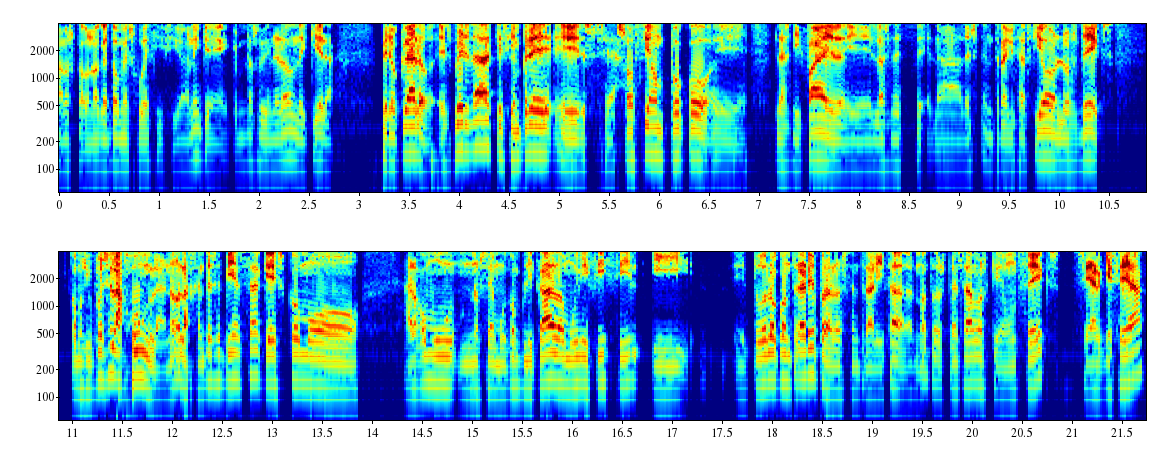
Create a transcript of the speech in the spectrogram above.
vamos, cada uno que tome su decisión y que, meta su dinero donde quiera. Pero claro, es verdad que siempre eh, se asocia un poco eh, las DeFi, eh, las de, la descentralización, los DEX, como si fuese la jungla, ¿no? La gente se piensa que es como algo muy, no sé, muy complicado, muy difícil y eh, todo lo contrario para los centralizados, ¿no? Todos pensamos que un CEX, sea el que sea,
